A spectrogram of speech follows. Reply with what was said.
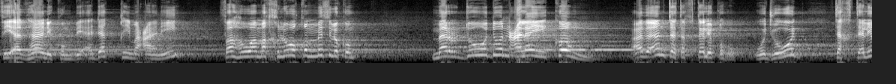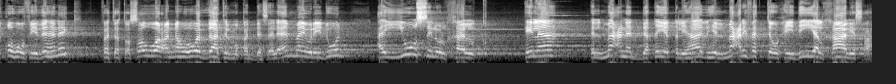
في أذهانكم بأدق معانيه فهو مخلوق مثلكم مردود عليكم. هذا أنت تختلقه وجود تختلقه في ذهنك فتتصور أنه هو الذات المقدسه الائمه يريدون أن يوصلوا الخلق إلى المعنى الدقيق لهذه المعرفة التوحيدية الخالصة.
